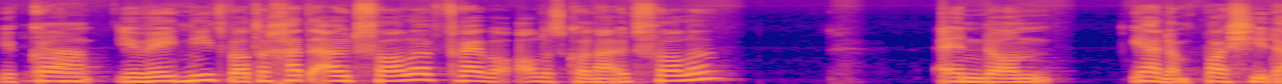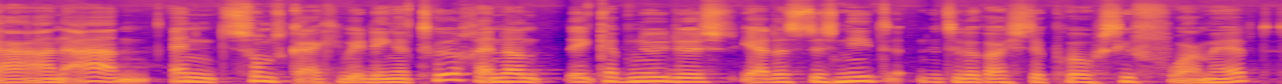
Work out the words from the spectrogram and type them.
je kan, Ja. je weet niet wat er gaat uitvallen. Vrijwel alles kan uitvallen. En dan, ja, dan pas je daaraan aan. En soms krijg je weer dingen terug. En dan, ik heb nu dus, ja, dat is dus niet natuurlijk als je de progressieve vorm hebt.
